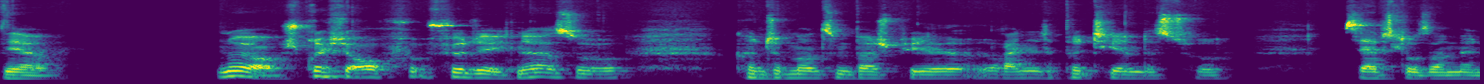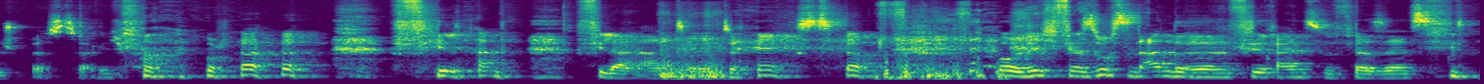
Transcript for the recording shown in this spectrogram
Ja. Naja, spricht ja auch für dich, ne? Also könnte man zum Beispiel rein interpretieren, dass du selbstloser Mensch bist, sag ich mal. Oder viel an, viel an andere denkst. Und ich versuche in andere viel reinzuversetzen.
